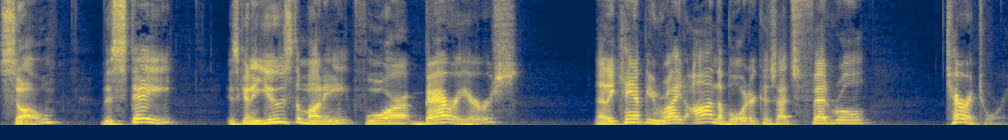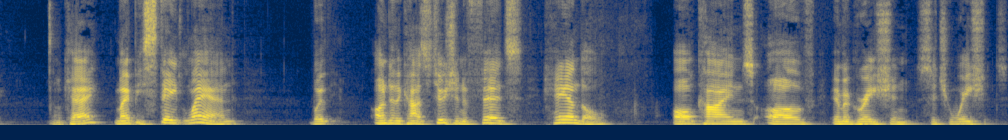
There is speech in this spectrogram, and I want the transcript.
So the state is going to use the money for barriers. Now, they can't be right on the border because that's federal territory. Okay? Might be state land, but under the Constitution, the feds handle all kinds of immigration situations.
